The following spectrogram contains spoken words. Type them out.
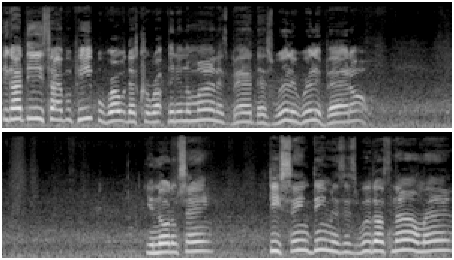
They got these type of people, bro, that's corrupted in the mind. That's bad. That's really, really bad off. You know what I'm saying? These same demons is with us now, man.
